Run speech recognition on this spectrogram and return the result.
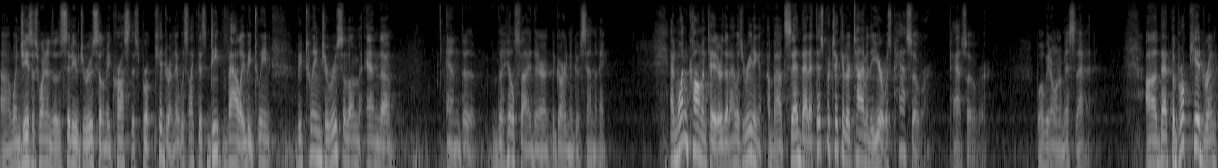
Uh, when Jesus went into the city of Jerusalem, he crossed this brook Kidron. It was like this deep valley between, between Jerusalem and, uh, and the, the hillside there, the Garden of Gethsemane. And one commentator that I was reading about said that at this particular time of the year, it was Passover. Passover. Boy, we don't want to miss that. Uh, that the brook Kidron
